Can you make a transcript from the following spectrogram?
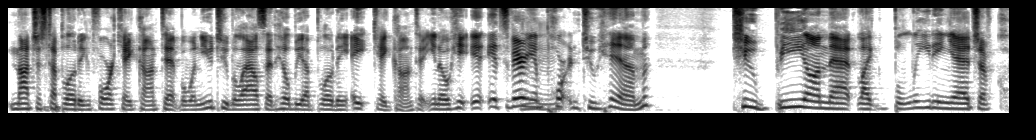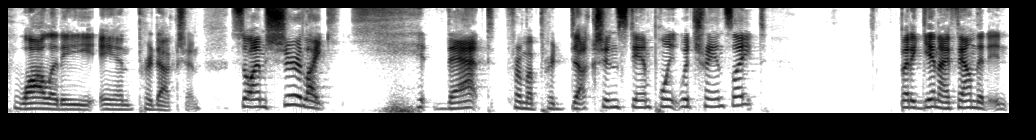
not just uploading 4K content, but when YouTube allows that, he'll be uploading 8K content. You know, he, it, it's very important to him to be on that like bleeding edge of quality and production. So I'm sure like that from a production standpoint would translate. But again, I found that in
